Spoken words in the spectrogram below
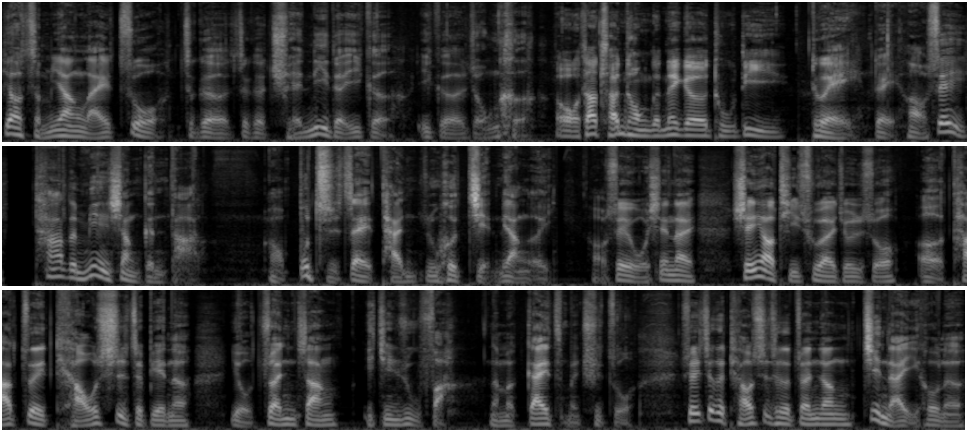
要怎么样来做这个这个权利的一个一个融合哦，他传统的那个土地，对对，好，所以它的面向更大了。好，不止在谈如何减量而已。好，所以我现在先要提出来，就是说，呃，他对调试这边呢有专章已经入法，那么该怎么去做？所以这个调试这个专章进来以后呢，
